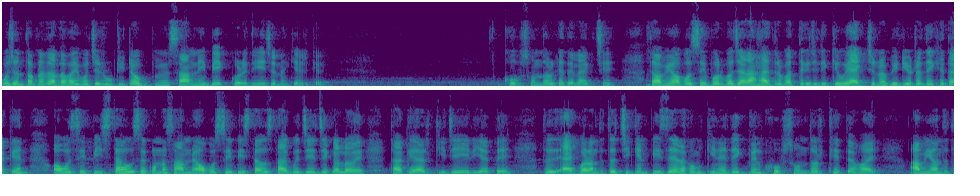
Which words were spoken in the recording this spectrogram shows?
পর্যন্ত আপনার দাদাভাই বলছে, রুটিটাও সামনেই বেক করে দিয়েছে নাকি আর কি। খুব সুন্দর খেতে লাগছে। তো আমি অবশ্যই বলব, যারা হায়দ্রাবাদ থেকে যদি কেউ একজনও ভিডিওটা দেখে থাকেন, অবশ্যই পিস্তা হাউসের কোনো সামনে অবশ্যই পিস্তা হাউস থাকবে যে যেগুলোয় থাকে আর কি যে এরিয়াতে। তো একবার অন্তত চিকেন পিৎজা এরকম কিনে দেখবেন, খুব সুন্দর খেতে হয়। আমি অন্তত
